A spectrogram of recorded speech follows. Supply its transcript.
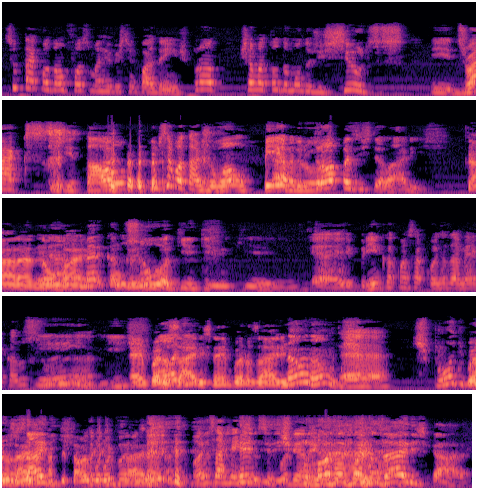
Se o Taekwondo fosse uma revista em quadrinhos, pronto, chama todo mundo de Shields e Drax e tal. Não precisa botar João, Pedro. Cara, Tropas Estelares. Cara, não é a vai. América do Sul não- aqui que. que... É, ele brinca com essa coisa da América do Sul, Sim, né? e É em Buenos explode- Aires, né? Em Buenos Aires. Não, não. É, é. Explode Buenos Aires, a Aires. capital é Olha, Buenos Aires. Olha os argentinos se fudendo aí. explodem Buenos Aires, cara.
